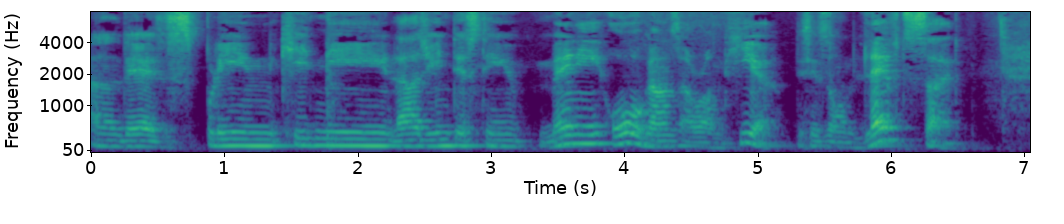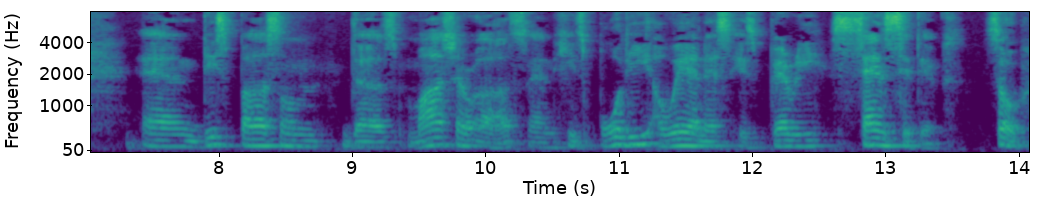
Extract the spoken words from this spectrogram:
and there's spleen, kidney, large intestine, many organs around here. This is on left side. And this person does martial arts and his body awareness is very sensitive. So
